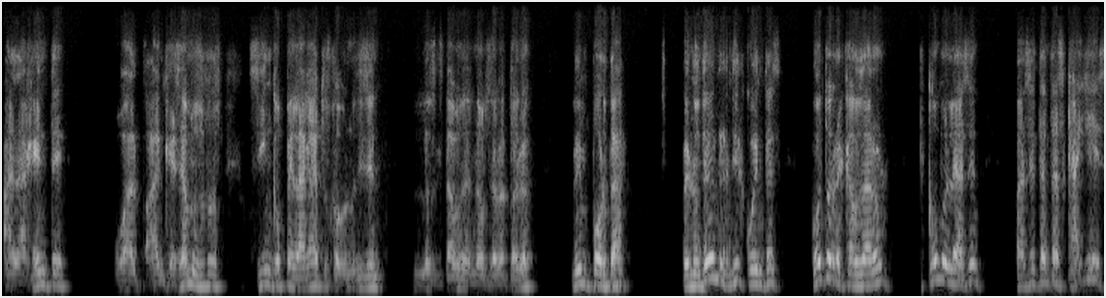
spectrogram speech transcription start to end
a la gente, o al, aunque seamos nosotros cinco pelagatos, como nos dicen los que estamos en el observatorio, no importa, pero nos deben rendir cuentas cuánto recaudaron y cómo le hacen para hacer tantas calles.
